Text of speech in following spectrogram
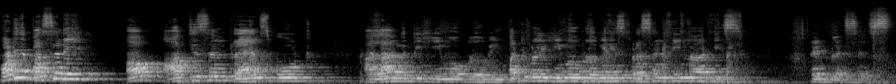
What is the percentage of oxygen transport along with the hemoglobin? Particularly hemoglobin is present in our red blood cells.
